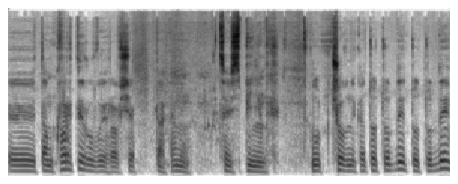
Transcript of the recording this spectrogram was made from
е, там квартиру виграв ще. Так, а ну, цей спінінг човника то туди, то туди.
